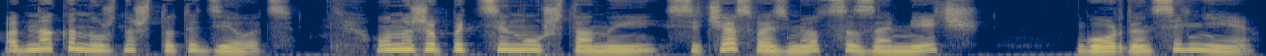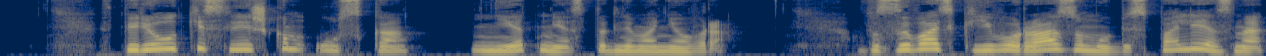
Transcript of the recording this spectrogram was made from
Однако нужно что-то делать. Он уже подтянул штаны, сейчас возьмется за меч. Гордон сильнее. В переулке слишком узко, нет места для маневра. Вызывать к его разуму бесполезно,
